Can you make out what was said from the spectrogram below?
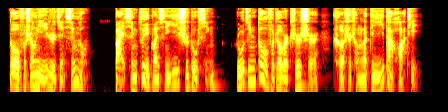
豆腐生意日渐兴隆，百姓最关心衣食住行。如今豆腐这味吃食可是成了第一大话题，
